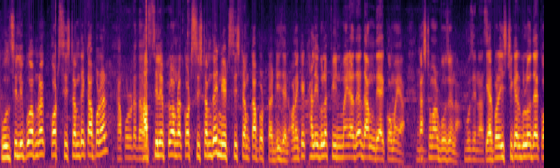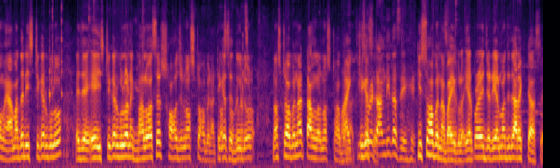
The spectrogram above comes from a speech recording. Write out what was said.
ফুল স্লিপও আমরা কট সিস্টেম দিয়ে কাপড়ের কাপড়টা দেওয়া হাফ সিলেপ্রো আমরা কট সিস্টেম দেই নেট সিস্টেম কাপড়টা ডিজাইন অনেকে খালি এগুলো ফিন মাইরা দেয় দাম দেয় কমায়া। কাস্টমার বোঝে না। বুঝে না এরপরে স্টিকারগুলো দেখ কমে। আমাদের স্টিকারগুলো এই যে এই স্টিকারগুলো অনেক ভালো আছে সহজে নষ্ট হবে না ঠিক আছে? দুইলো নষ্ট হবে না টানলো নষ্ট হবে না ঠিক আছে? টান দিতাছে? কিছু হবে না ভাই এগুলো। এরপরে এই যে রিয়াল মাদ্রিদ আরেকটা আছে।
